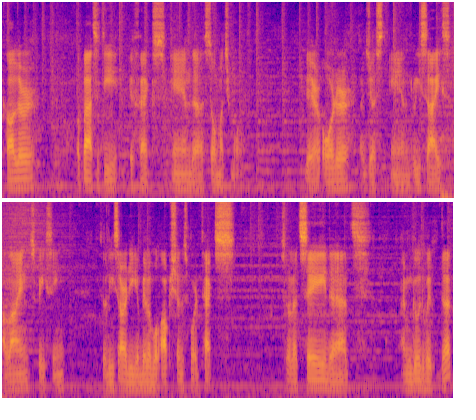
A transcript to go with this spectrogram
color opacity effects and uh, so much more. There order adjust and resize align spacing. So these are the available options for text. So let's say that I'm good with that.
